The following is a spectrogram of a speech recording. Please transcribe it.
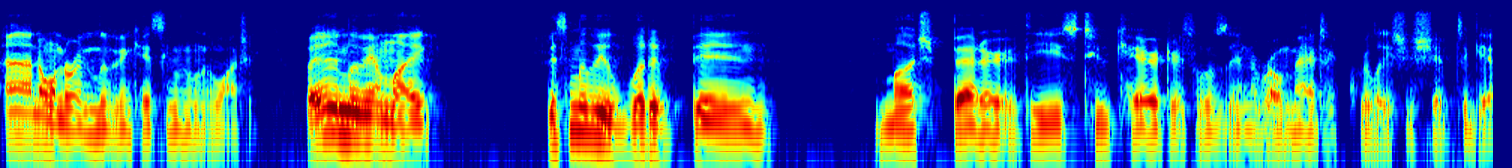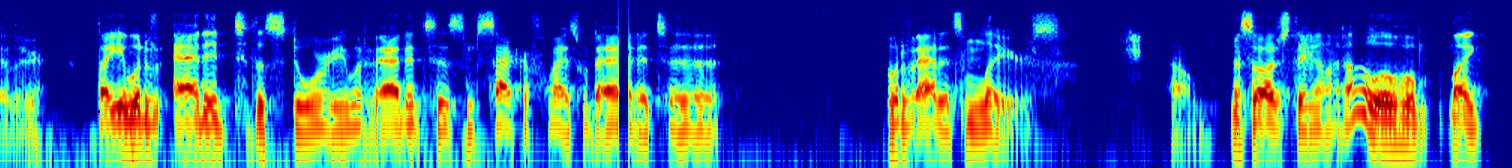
I don't want to run the movie in case anyone want to watch it. But in the movie, I'm like, this movie would have been much better if these two characters was in a romantic relationship together. Like it would have added to the story, it would have added to some sacrifice, would have added to, would have added some layers. Um, and so I was just thinking like, oh, well, like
